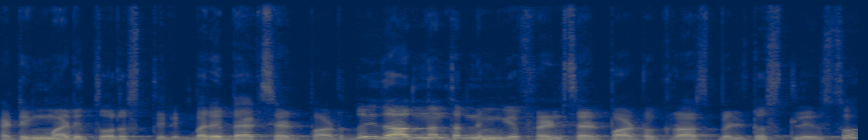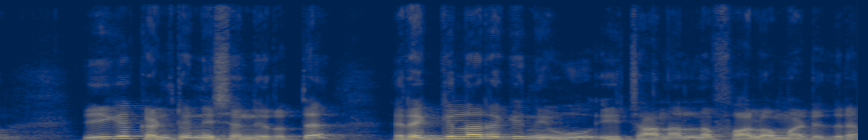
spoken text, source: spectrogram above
ಕಟಿಂಗ್ ಮಾಡಿ ತೋರಿಸ್ತೀನಿ. ಬರೀ ಬ್ಯಾಕ್ ಸೈಡ್ ಪಾರ್ಟ್ದು ಇದಾದ ನಂತರ ನಿಮಗೆ front side part cross belt sleeves ಹೀಗೆ ಕಂಟಿನ್ಯೂಷನ್ ಇರುತ್ತೆ. ರೆಗ್ಯುಲರಾಗಿ ನೀವು ಈ ಚಾನಲ್ನ ಫಾಲೋ ಮಾಡಿದರೆ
